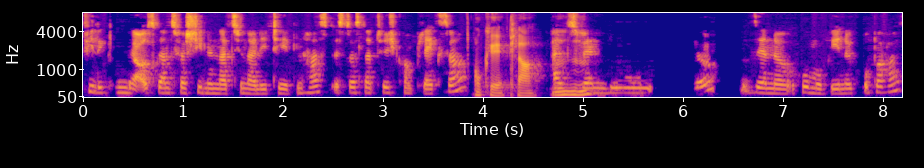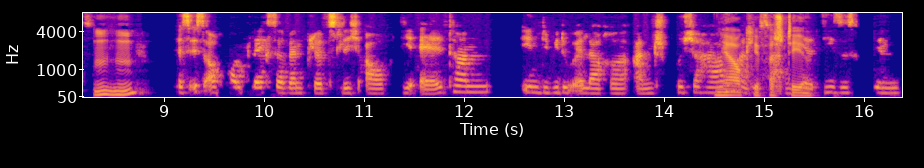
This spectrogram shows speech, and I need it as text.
viele Kinder aus ganz verschiedenen Nationalitäten hast, ist das natürlich komplexer. Okay, klar. Mhm. Als wenn du ne, sehr eine homogene Gruppe hast. Mhm. Es ist auch komplexer, wenn plötzlich auch die Eltern individuellere Ansprüche haben. Ja, okay, also verstehe. Sagen, dieses Kind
